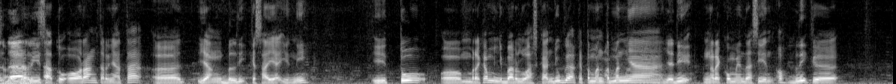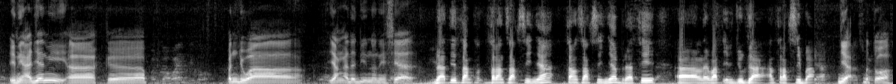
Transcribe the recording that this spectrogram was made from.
Bisa. Dari satu orang ternyata eh, yang beli ke saya ini itu eh, mereka menyebarluaskan juga ke teman-temannya. Jadi ngerekomendasiin, oh beli ke ini aja nih eh, ke penjual yang ada di Indonesia. Berarti tran- transaksinya transaksinya berarti uh, lewat ini juga interaksi bank. Ya, betul.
